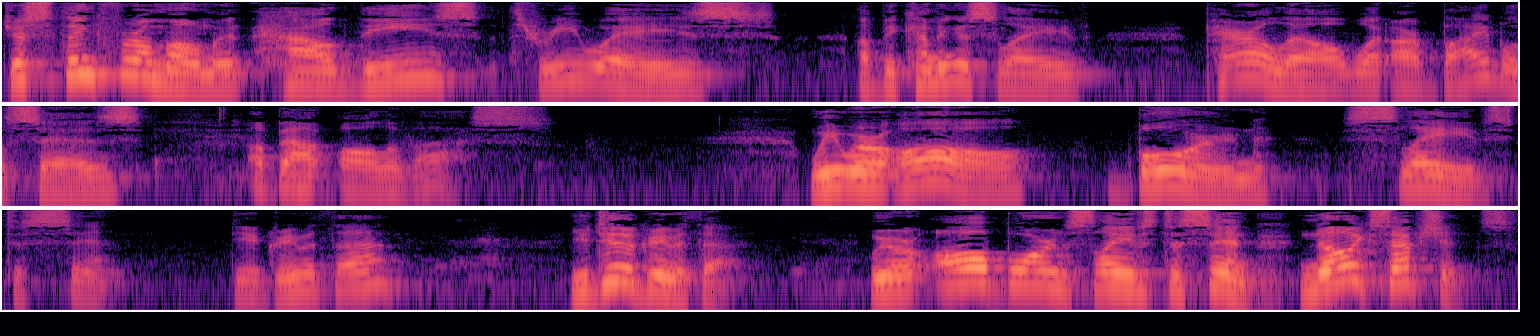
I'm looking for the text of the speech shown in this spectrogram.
just think for a moment how these three ways of becoming a slave parallel what our Bible says about all of us. We were all born slaves to sin. Do you agree with that? You do agree with that. We were all born slaves to sin. No exceptions.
